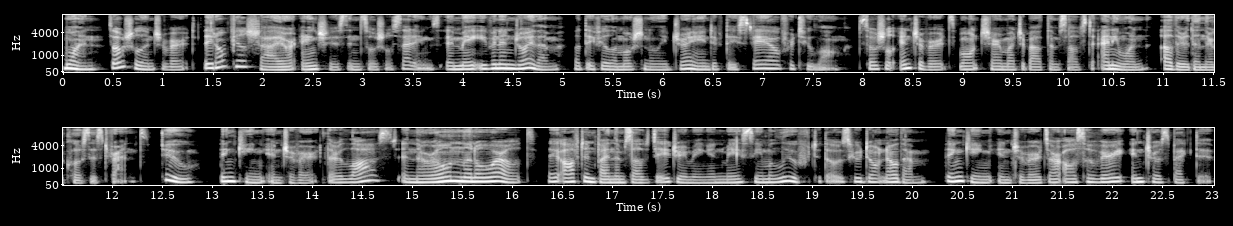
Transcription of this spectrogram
One, social introvert. They don't feel shy or anxious in social settings and may even enjoy them, but they feel emotionally drained if they stay out for too long. Social introverts won't share much about themselves to anyone other than their closest friends. Two, thinking introvert. They're lost in their own little world. Often find themselves daydreaming and may seem aloof to those who don't know them. Thinking introverts are also very introspective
